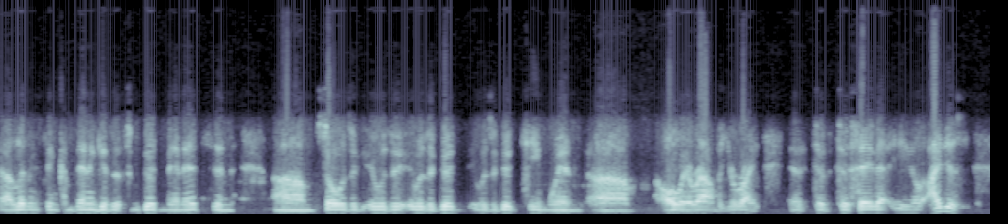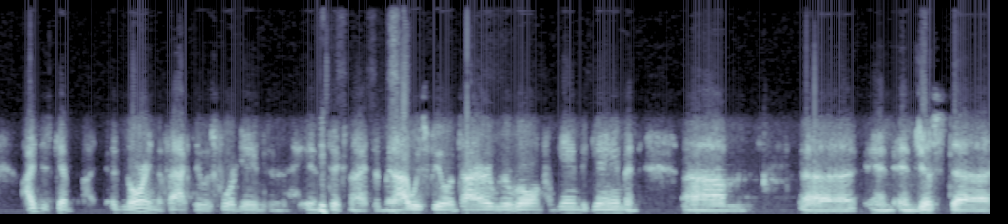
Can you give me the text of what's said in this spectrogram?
uh, Livingston comes in and gives us some good minutes. And um, so it was a, it was a, it was a good it was a good team win. Um, all the way around. But you're right. And to to say that, you know, I just I just kept ignoring the fact it was four games in, in six nights. I mean, I was feeling tired. We were rolling from game to game, and um, uh, and and just uh,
